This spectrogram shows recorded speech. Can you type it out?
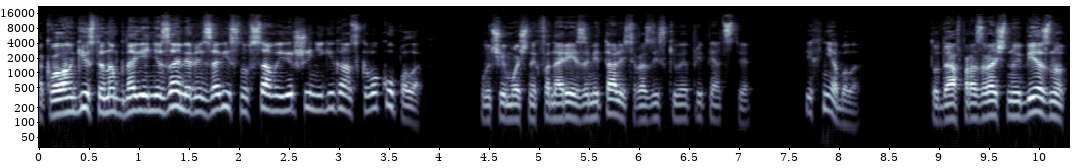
Аквалангисты на мгновение замерли, зависнув в самой вершине гигантского купола. Лучи мощных фонарей заметались, разыскивая препятствия. Их не было. Туда, в прозрачную бездну,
